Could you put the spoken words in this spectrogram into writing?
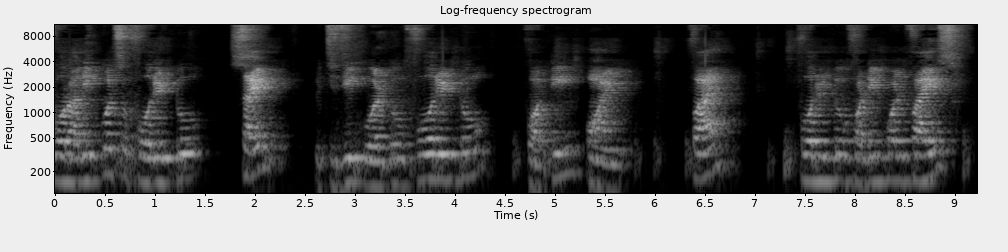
four are equal so 4 into side which is equal to 4 into 14.5 4 into 14.5 is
